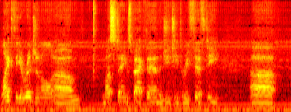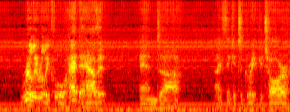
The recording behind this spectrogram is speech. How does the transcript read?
like the original um, Mustangs back then, the GT350. Uh, really, really cool. Had to have it and uh, I think it's a great guitar,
